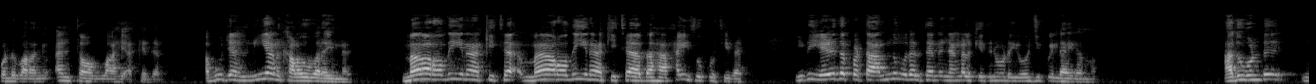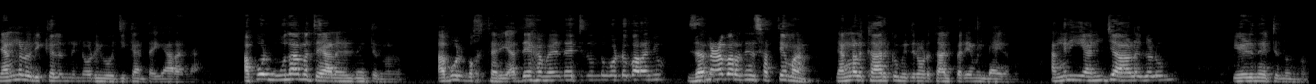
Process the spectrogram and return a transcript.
കൊണ്ട് പറഞ്ഞു അൻത വല്ലാഹി അക്കദർ അബൂജഹൽ നീയാണ് കളവ് പറയുന്നത്. ഇത് എഴുതപ്പെട്ട അന്നു മുതൽ തന്നെ ഞങ്ങൾക്ക് ഇതിനോട് യോജിപ്പില്ലായിരുന്നു. അതുകൊണ്ട് ഞങ്ങൾ ഒരിക്കലും നിന്നോട് യോജിക്കാൻ തയ്യാറല്ല. അപ്പോൾ മൂന്നാമത്തെ ആൾ എഴുന്നേറ്റ് നിന്നു അബുൽ ബഖ്തരി അദ്ദേഹം എഴുന്നേറ്റ് നിന്നുകൊണ്ട് പറഞ്ഞു ജമ പറഞ്ഞത് സത്യമാണ്. ഞങ്ങൾക്കാർക്കും ഇതിനോട് താല്പര്യമില്ലായിരുന്നു അങ്ങനെ ഈ അഞ്ചാളുകളും എഴുന്നേറ്റ് നിന്നു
